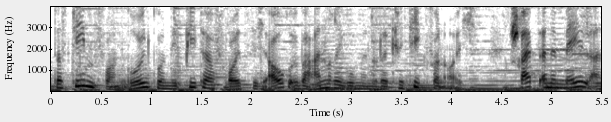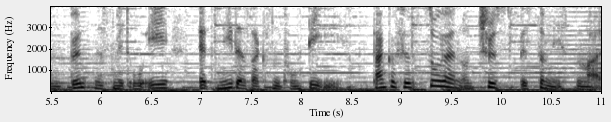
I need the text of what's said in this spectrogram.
Das Team von Grünkohl mit Peter freut sich auch über Anregungen oder Kritik von euch. Schreibt eine Mail an bündnismitue.niedersachsen.de. Danke fürs Zuhören und tschüss, bis zum nächsten Mal.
